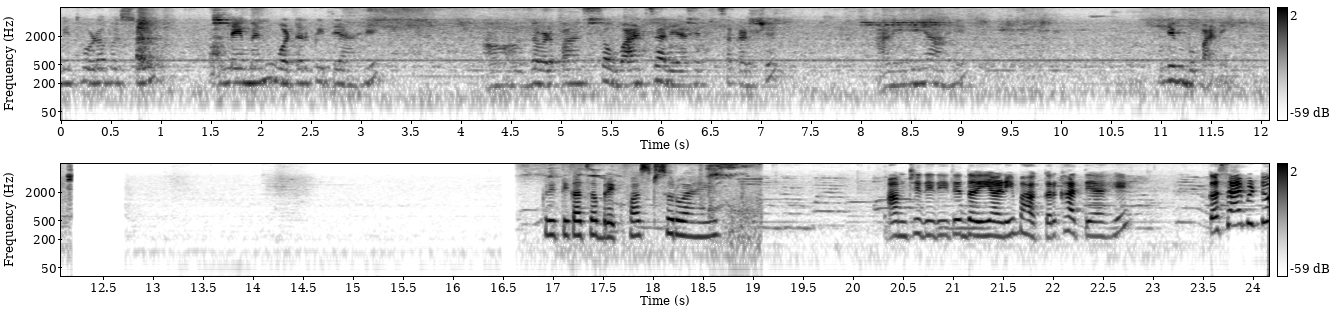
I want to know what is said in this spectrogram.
मी थोडं बसून लेमन वॉटर पिते आहे. जवळपास सव्वा आठ झाले आहेत सकाळचे. आणि हे आहे लिंबू पाणी. कृतिकाचं ब्रेकफास्ट सुरू आहे. आमची दीदी ते दही आणि भाकर खाते आहे. कसं आहे बिटू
